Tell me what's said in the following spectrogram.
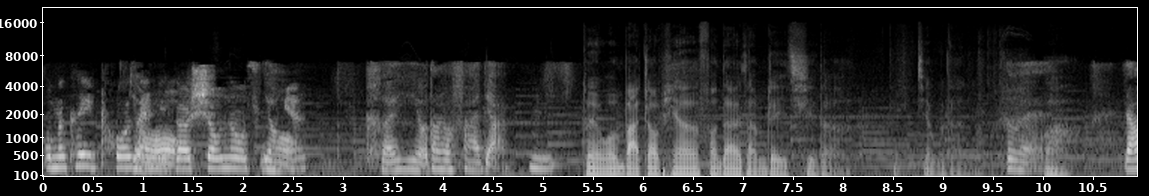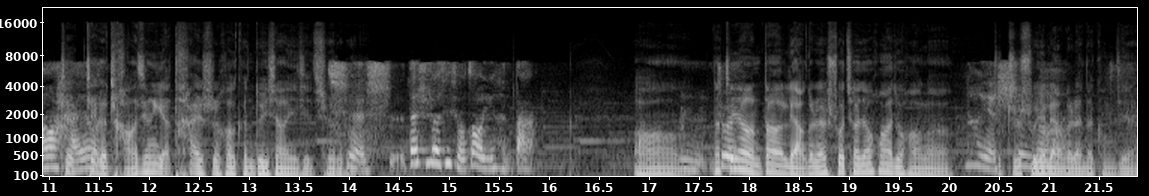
我们可以 po 在那个 show notes 里有面。可以，我到时候发点儿。嗯，对，我们把照片放在咱们这一期的节目单中。对，哇，然后还有这这个场景也太适合跟对象一起去了吧？确实，但是热气球噪音很大，哦，嗯那这样到两个人说悄悄话就好了，那也就是只属于两个。人的空间。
